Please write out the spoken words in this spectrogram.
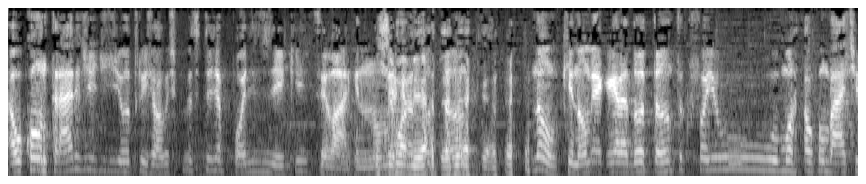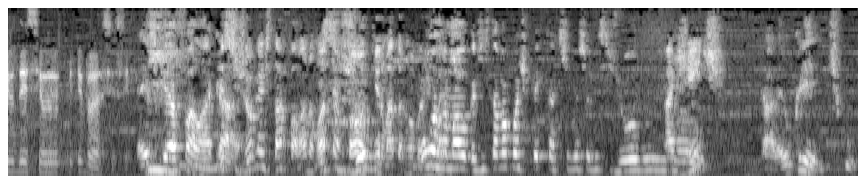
ao contrário de, de outros jogos que você já pode dizer que, sei lá, que não Isso é me uma agradou merda, né, tanto. cara? Não, que não me agradou tanto que foi o Mortal Kombat e o DC Universe, assim. É isso que eu ia falar, cara. Esse jogo a gente tá falando, mó Esse tempão jogo- aqui no Robô Porra, maluco, a gente tava com expectativa sobre esse jogo. A não- gente? Cara, eu criei, desculpa.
